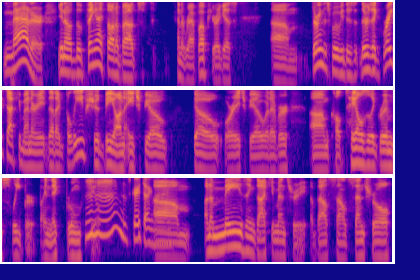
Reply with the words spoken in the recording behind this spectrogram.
matter. You know, the thing I thought about, just to kind of wrap up here, I guess, um, during this movie, there's there's a great documentary that I believe should be on HBO Go or HBO, whatever, um, called Tales of the Grim Sleeper by Nick Broomfield Mhm, that's a great documentary. um, an amazing documentary about South Central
